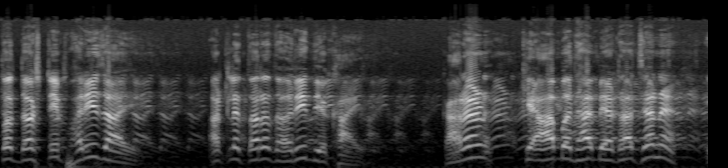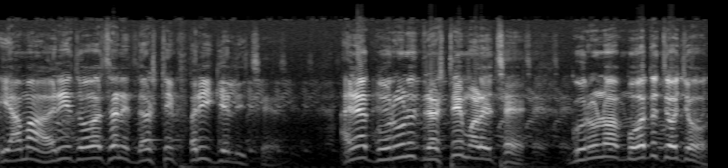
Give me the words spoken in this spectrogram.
તો દ્રષ્ટિ ફરી જાય, એટલે તરત હરી દેખાય. કારણ કે આ બધા બેઠા છે ને, એ આમાં હરી જોવે છે ને, દ્રષ્ટિ ફરી ગયેલી છે. અને ગુરુની દ્રષ્ટિ મળે છે. ગુરુનો બોધ જોજો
